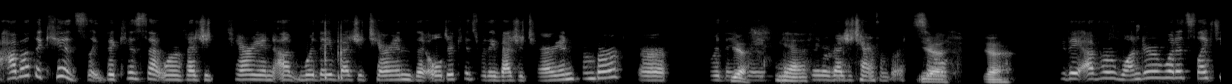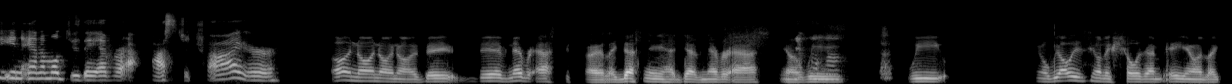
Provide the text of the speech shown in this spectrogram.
how about the kids? Like the kids that were vegetarian, uh, were they vegetarian? The older kids, were they vegetarian from birth or were they yes, raised, Yes. they were vegetarian from birth? So, yes, yeah. do they ever wonder what it's like to eat an animal? Do they ever ask to try or? Oh no, no, no. They they've never asked to try. Like definitely had they've never asked. You know, we we you know we always you know like show them, hey, you know, like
